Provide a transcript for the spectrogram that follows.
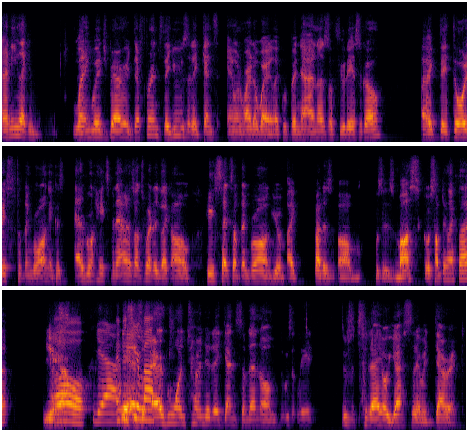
any like language barrier difference, they use it against anyone right away. Like with bananas a few days ago, like they thought he said something wrong, and because everyone hates bananas on Twitter, like oh he said something wrong. You're like about his um was it his Musk or something like that. Yeah. Oh, Yeah. I miss yeah, your so Musk. everyone turned it against him. Then um was it late? Was it today or yesterday with Derek?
